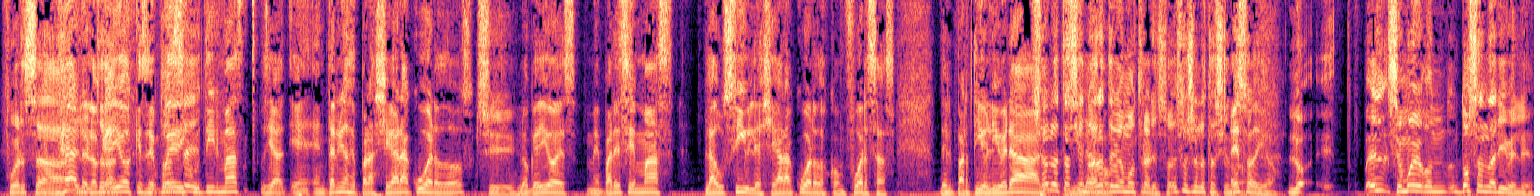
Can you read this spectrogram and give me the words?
fuerza Claro, lo que electoral. digo es que se puede discutir más, o sea, en, en términos de para llegar a acuerdos, Sí. lo que digo es, me parece más plausible llegar a acuerdos con fuerzas del Partido Liberal. Ya lo está haciendo, ahora te voy a mostrar eso. Eso ya lo está haciendo. Eso digo. Lo- eh, él se mueve con dos andariveles.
